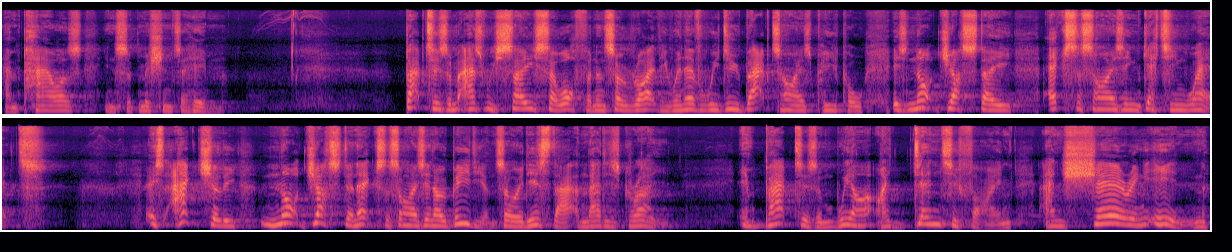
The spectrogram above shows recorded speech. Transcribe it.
and powers in submission to him. Baptism, as we say so often and so rightly whenever we do baptize people, is not just a exercising getting wet. It's actually not just an exercise in obedience, so it is that, and that is great. In baptism, we are identifying and sharing in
